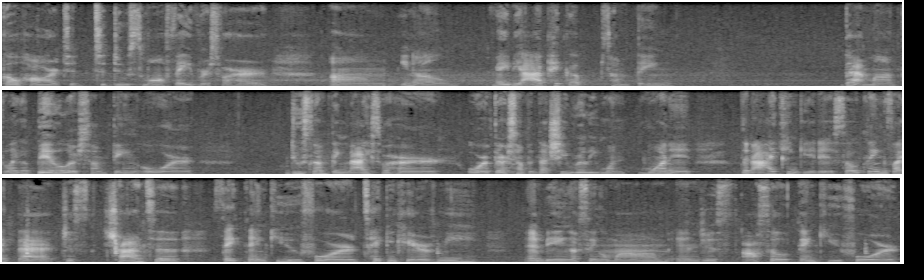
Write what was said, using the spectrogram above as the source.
go hard to, to do small favors for her. Um, you know, maybe I pick up something that month, like a bill or something, or do something nice for her or if there's something that she really want, wanted then I can get it. So things like that just trying to say thank you for taking care of me and being a single mom and just also thank you for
